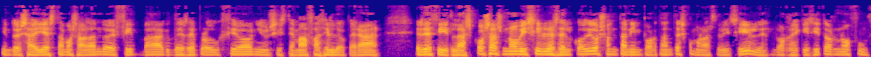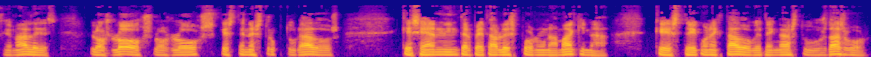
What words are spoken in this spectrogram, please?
Y entonces ahí estamos hablando de feedback desde producción y un sistema fácil de operar. Es decir, las cosas no visibles del código son tan importantes como las visibles. Los requisitos no funcionales, los logs, los logs que estén estructurados, que sean interpretables por una máquina, que esté conectado, que tengas tus dashboards,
